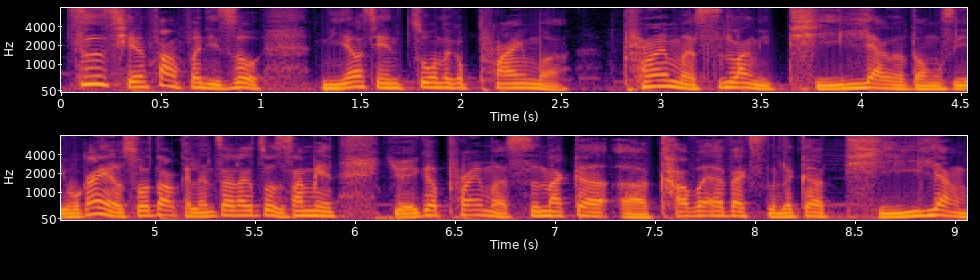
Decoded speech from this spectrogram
之前放粉底之后，你要先做那个 primer。primer 是让你提亮的东西。我刚才有说到，可能在那个桌子上面有一个 primer 是那个呃 Cover FX 的那个提亮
